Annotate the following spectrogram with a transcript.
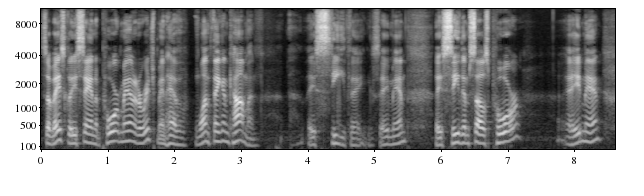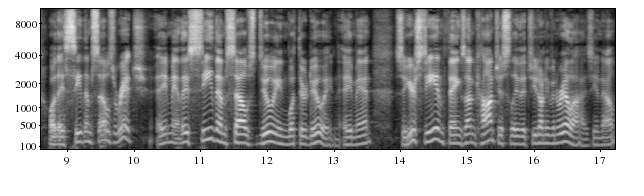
So basically, he's saying a poor man and a rich man have one thing in common they see things. Amen. They see themselves poor Amen. Or they see themselves rich. Amen. They see themselves doing what they're doing. Amen. So you're seeing things unconsciously that you don't even realize, you know.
